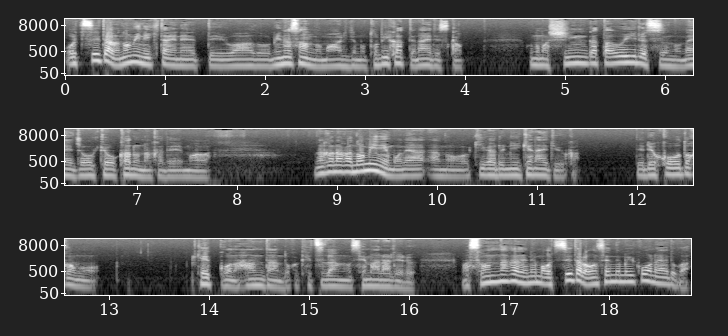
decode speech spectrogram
落ち着いたら飲みに行きたいねっていうワード、皆さんの周りでも飛び交ってないですか？このま新型ウイルスのね、状況下の中で、まあ、なかなか飲みにもね、あの、気軽に行けないというか、で、旅行とかも結構な判断とか決断を迫られる。まあ、その中でね、まあ、落ち着いたら温泉でも行こうねとか、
